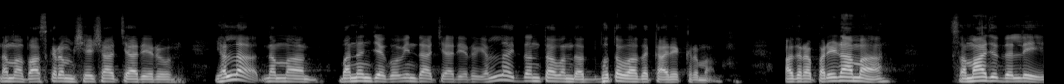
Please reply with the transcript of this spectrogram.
ನಮ್ಮ ಭಾಸ್ಕರಂ ಶೇಷಾಚಾರ್ಯರು, ಎಲ್ಲ ನಮ್ಮ ಬನ್ನಂಜೆ ಗೋವಿಂದಾಚಾರ್ಯರು, ಎಲ್ಲ ಇದ್ದಂಥ ಒಂದು ಅದ್ಭುತವಾದ ಕಾರ್ಯಕ್ರಮ. ಅದರ ಪರಿಣಾಮ ಸಮಾಜದಲ್ಲಿ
